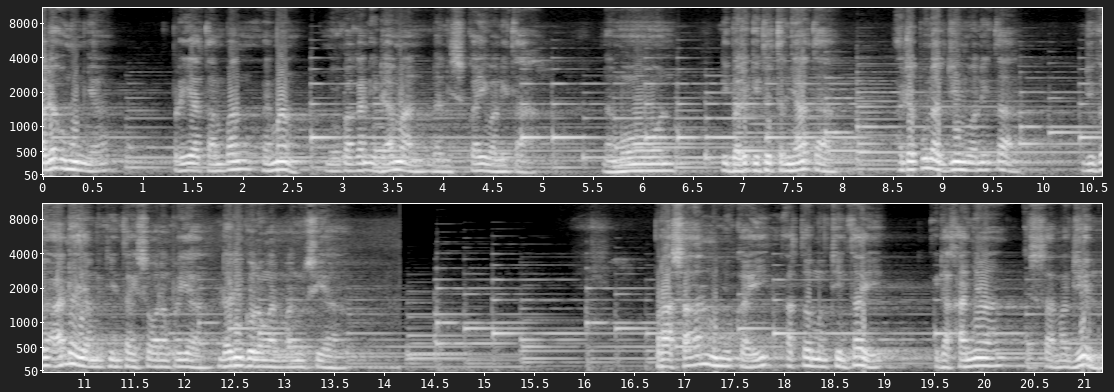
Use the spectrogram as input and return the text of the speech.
Pada umumnya, pria tampan memang merupakan idaman dan disukai wanita. Namun, di balik itu ternyata ada pula jin wanita, juga ada yang mencintai seorang pria dari golongan manusia. Perasaan menyukai atau mencintai tidak hanya sesama jin,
